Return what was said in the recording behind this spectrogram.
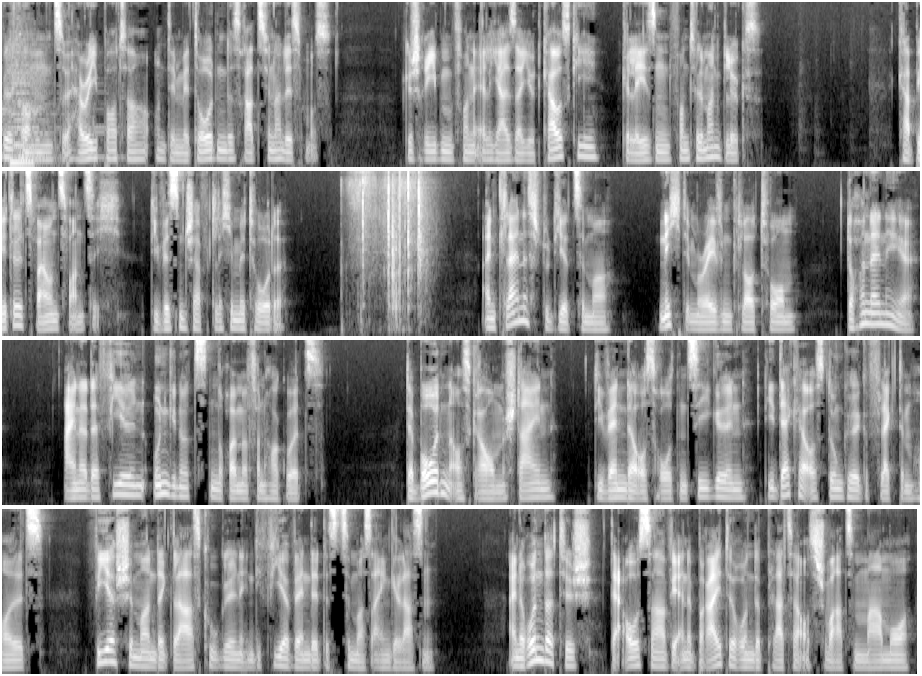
Willkommen zu Harry Potter und den Methoden des Rationalismus. Geschrieben von Eliasa Jutkowski, gelesen von Tillmann Glücks. Kapitel 22 Die wissenschaftliche Methode Ein kleines Studierzimmer, nicht im Ravenclaw-Turm, doch in der Nähe. Einer der vielen ungenutzten Räume von Hogwarts. Der Boden aus grauem Stein, die Wände aus roten Ziegeln, die Decke aus dunkel geflecktem Holz, vier schimmernde Glaskugeln in die vier Wände des Zimmers eingelassen. Ein runder Tisch, der aussah wie eine breite runde Platte aus schwarzem Marmor,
